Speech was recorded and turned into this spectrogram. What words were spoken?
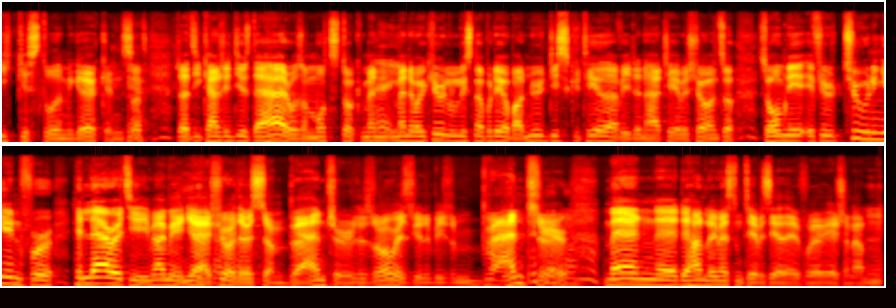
icke-stormig öken. Så att, så att kanske inte just det här då som måttstock. Men, Nej. men det var ju kul att lyssna på det och bara nu diskuterar vi den här TV-showen. Så, så om ni, if you're tuning in for hilarity, I mean yeah sure there's some banter. There's always gonna be some banter. Men eh, det handlar ju mest om TV-serier får jag erkänna. Mm.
